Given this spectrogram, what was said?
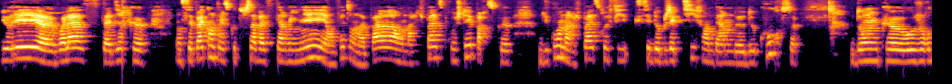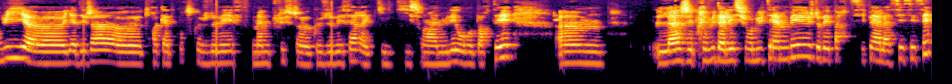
figuré. voilà, c'est-à-dire que on ne sait pas quand est-ce que tout ça va se terminer et en fait, on n'a pas, on n'arrive pas à se projeter parce que du coup, on n'arrive pas à se fixer d'objectifs en termes de, de courses. Donc aujourd'hui, il y a déjà trois, quatre courses que je devais, même plus que je devais faire et qui, qui sont annulées ou reportées. Là, j'ai prévu d'aller sur l'UTMB. Je devais participer à la CCC,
